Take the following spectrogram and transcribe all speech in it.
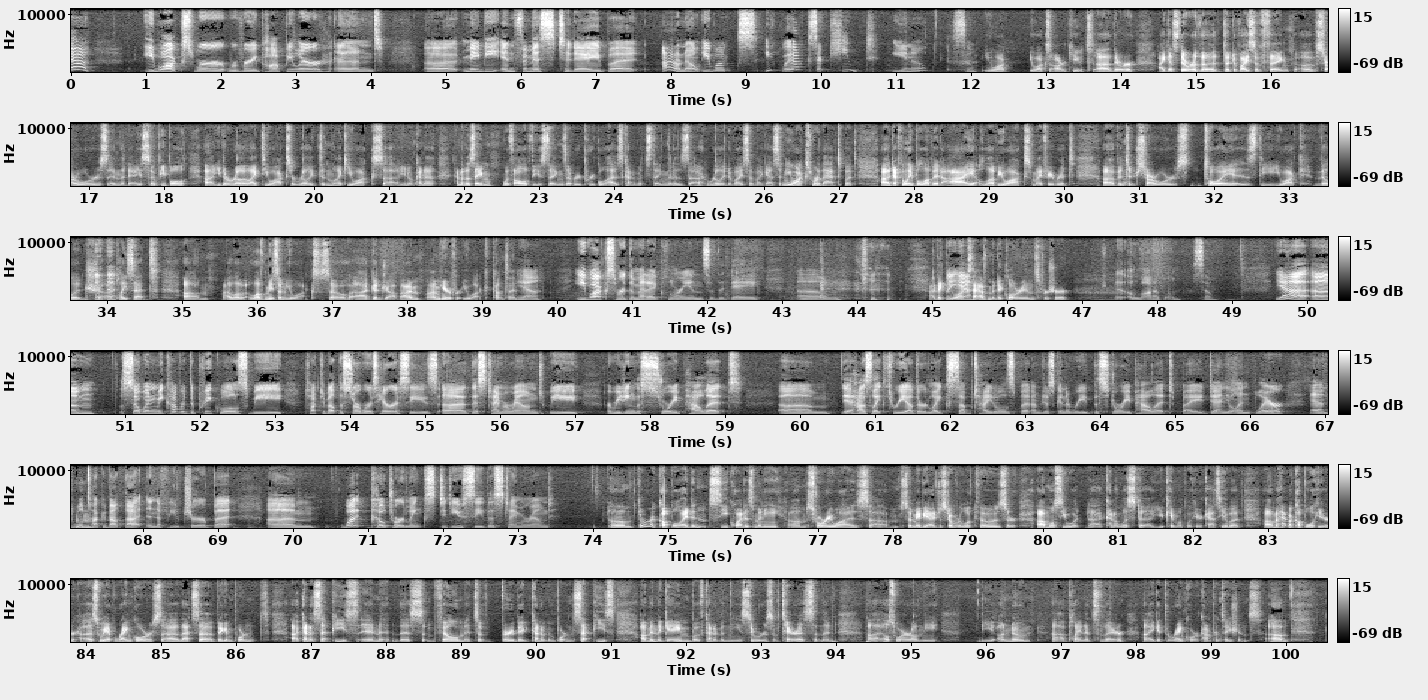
Ewoks were, were very popular and uh, maybe infamous today, but I don't know. Ewoks Ewoks are cute, you know? So Ewok Ewoks are cute. Uh, they were, I guess, they were the the divisive thing of Star Wars in the day. So people uh, either really liked Ewoks or really didn't like Ewoks. Uh, you know, kind of kind of the same with all of these things. Every prequel has kind of its thing that is uh, really divisive, I guess. And Ewoks were that, but uh, definitely beloved. I love Ewoks. My favorite uh, vintage Star Wars toy is the Ewok Village uh, playset. Um, I love love me some Ewoks. So uh, good job. I'm I'm here for Ewok content. yeah. Ewoks were the midichlorians of the day. Um, I think Ewoks yeah. have midichlorians for sure. a lot of them. So, yeah. Um, so when we covered the prequels, we talked about the Star Wars heresies. Uh, this time around, we are reading the story palette. Um, it has like three other like subtitles, but I'm just gonna read the story palette by Daniel and Blair, and we'll talk about that in the future. But um, what Kotor links did you see this time around? Um, there were a couple. I didn't see quite as many um, story wise, um, so maybe I just overlooked those, or um, we'll see what uh, kind of list uh, you came up with here, Cassia. But um, I have a couple here. Uh, so we have Rancors. Uh, that's a big, important uh, kind of set piece in this film. It's a very big, kind of important set piece um, in the game, both kind of in the sewers of Taris and then uh, elsewhere on the the unknown uh, planets there. Uh, you get the Rancor confrontations. Um,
